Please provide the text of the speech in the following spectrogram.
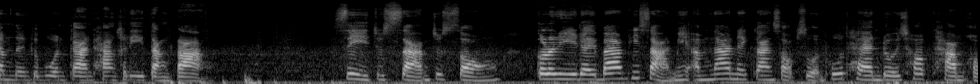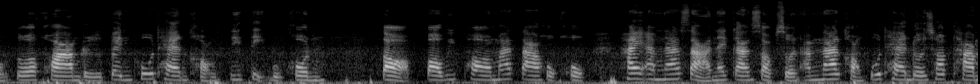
ดำเนินกระบวนการทางคดีต่างๆ 4.3.2 กรณีใดบ้างที่ศาลมีอำนาจในการสอบสวนผู้แทนโดยชอบธรรมของตัวความหรือเป็นผู้แทนของนิติบุคคล ตอบปวิพมาตรา 66 ให้อำนาจศาลในการสอบสวนอำนาจของผู้แทนโดยชอบธรรม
